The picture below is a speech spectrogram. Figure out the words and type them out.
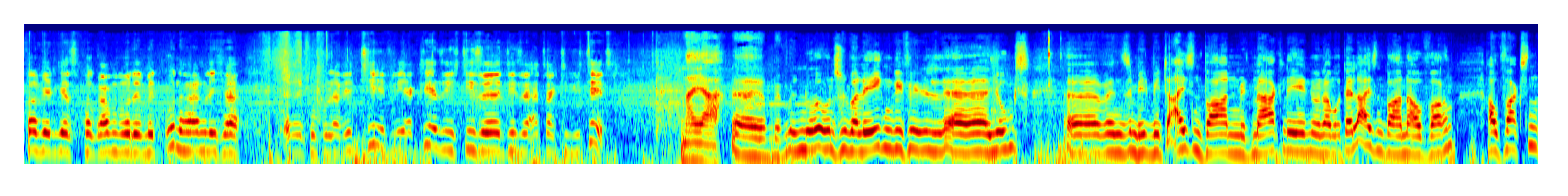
vollwertiges Programm wurde mit unheimlicher äh, Popularität. Wie erklären Sie sich diese, diese Attraktivität? Naja, äh, nur uns überlegen, wie viele äh, Jungs, äh, wenn sie mit, mit Eisenbahnen, mit Märklin oder Modelleisenbahnen aufwachsen.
